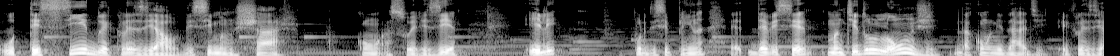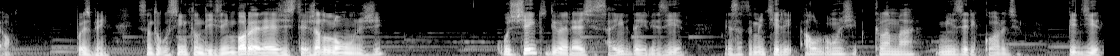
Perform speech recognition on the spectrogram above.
o tecido eclesial de se manchar com a sua heresia, ele, por disciplina, é, deve ser mantido longe da comunidade eclesial. Pois bem, Santo Agostinho então diz: embora o herege esteja longe, o jeito de o herege sair da heresia é exatamente ele, ao longe, clamar misericórdia pedir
